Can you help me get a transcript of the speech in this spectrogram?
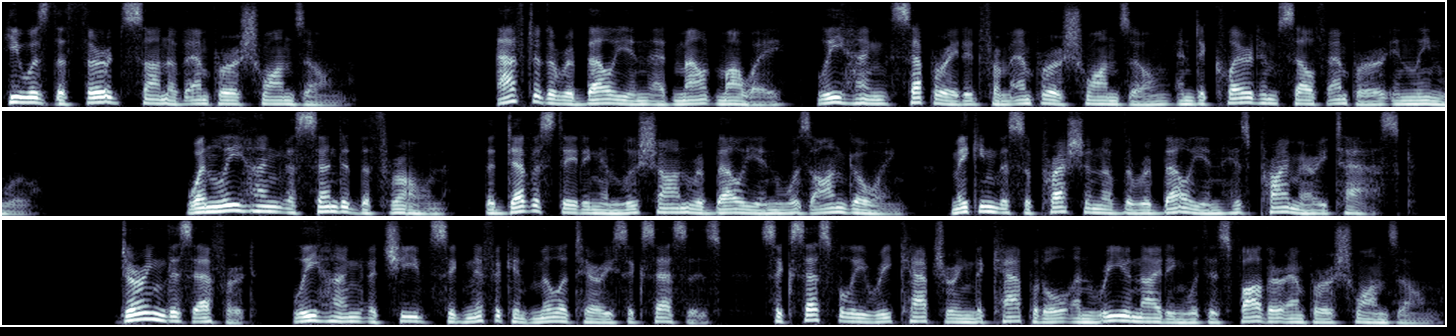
He was the third son of Emperor Xuanzong. After the rebellion at Mount Mawei, Li Heng separated from Emperor Xuanzong and declared himself emperor in Lingwu. When Li Heng ascended the throne, the devastating and An Lushan rebellion was ongoing, making the suppression of the rebellion his primary task. During this effort, Li Heng achieved significant military successes, successfully recapturing the capital and reuniting with his father Emperor Xuanzong.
